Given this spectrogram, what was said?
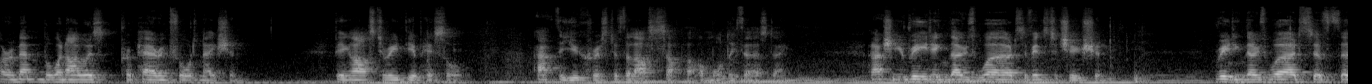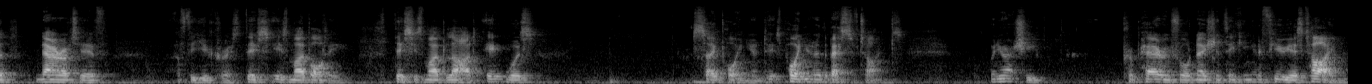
I remember when I was preparing for ordination, being asked to read the epistle at the Eucharist of the Last Supper on Maundy Thursday. And actually reading those words of institution, reading those words of the narrative of the Eucharist. This is my body, this is my blood. It was so poignant. It's poignant at the best of times. When you're actually preparing for ordination, thinking in a few years' time,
